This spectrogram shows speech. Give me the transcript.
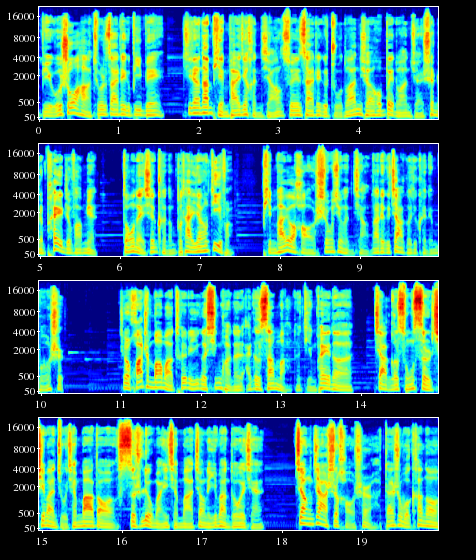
比如说哈，就是在这个 BBA，既然它品牌已经很强，所以在这个主动安全和被动安全，甚至配置方面都有哪些可能不太一样的地方。品牌又好，实用性很强，那这个价格就肯定不合适。就是华晨宝马推了一个新款的 X3 嘛，那顶配呢，价格从四十七万九千八到四十六万一千八，降了一万多块钱。降价是好事啊，但是我看到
